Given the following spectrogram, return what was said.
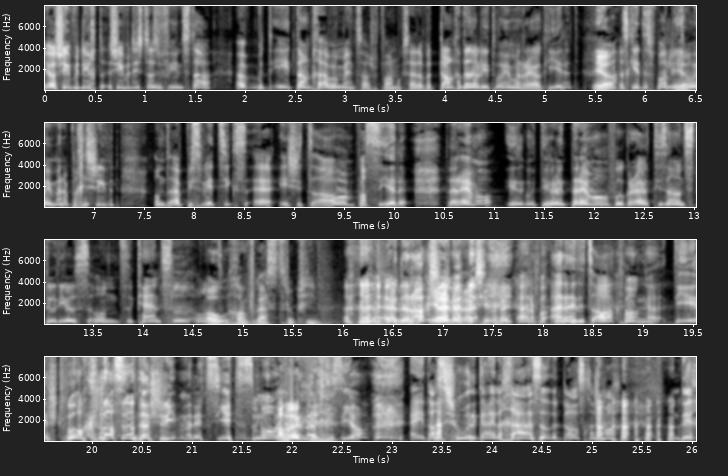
Ja, schreibt euch, schreibt das auf Insta. Äh, ich danke, eben, wir haben es auch schon ein paar Mal gesagt, aber danke den Leuten, die immer reagieren. Ja. Es gibt ein paar Leute, Ja. die immer etwas schreiben. Und etwas Witziges äh, ist jetzt auch passieren. Der Remo, unser guter Freund der Remo von Gravity Sound Studios und Cancel. Und Oh, ich habe vergessen zurückschreiben. Hat er den Ja, angeschrieben? angeschrieben. er, er hat jetzt angefangen, die erste Folge zu hören und er schreibt mir jetzt jedes Mal Ah, irgendetwas, ja. Ey, das ist hure geiler Käse oder das kannst du machen. und ich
